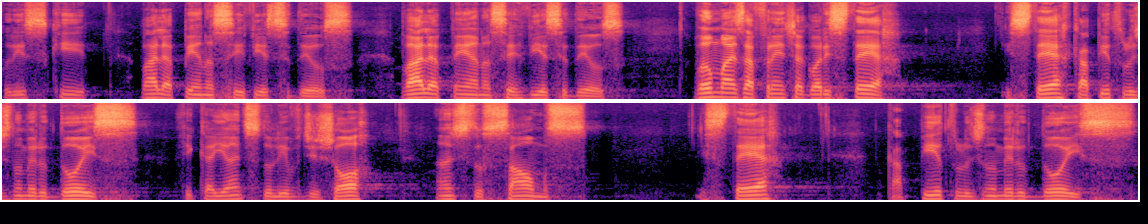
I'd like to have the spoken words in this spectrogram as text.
Por isso que vale a pena servir esse Deus. Vale a pena servir esse Deus. Vamos mais à frente agora, Esther. Esther, capítulo de número 2. Fica aí antes do livro de Jó, antes dos Salmos. Esther, capítulo de número 2.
